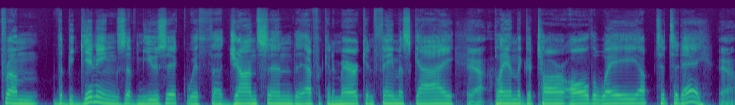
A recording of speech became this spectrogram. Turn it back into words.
from the beginnings of music with uh, Johnson, the African American famous guy, Yeah. playing the guitar all the way up to today. Yeah.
